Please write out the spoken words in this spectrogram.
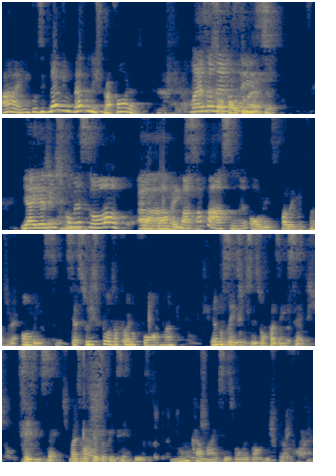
ah, inclusive leva, leva o lixo pra fora. Mais ou menos isso. Essa. E aí a gente começou ah, passo a passo, né? Homens, falei muito né? Homens, se a sua esposa for no Forma, eu não sei se vocês vão fazer em sete, seis em sete, mas uma coisa eu tenho certeza: nunca mais vocês vão levar o lixo pra fora.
